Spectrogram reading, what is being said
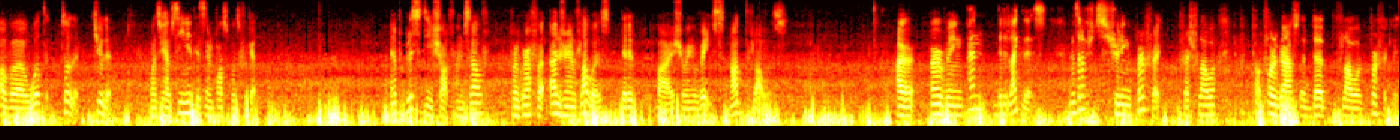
of a wilted tulip, tulip. Once you have seen it, it's impossible to forget. In a publicity shot for himself, photographer Adrian Flowers did it by showing a vase, not the flowers. Ir- Irving Penn did it like this. Instead of shooting a perfect fresh flower, he photographs a dead flower perfectly.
